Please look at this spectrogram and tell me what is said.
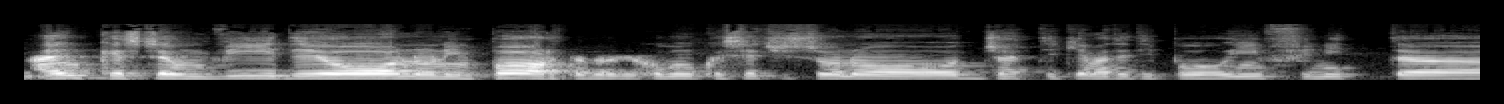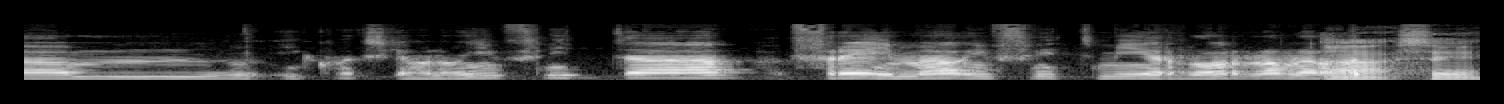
Anche se un video non importa, perché comunque se ci sono oggetti chiamati tipo Infinite, um, come si chiamano? Infinite Frame, Infinite Mirror, una roba ah, sì.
